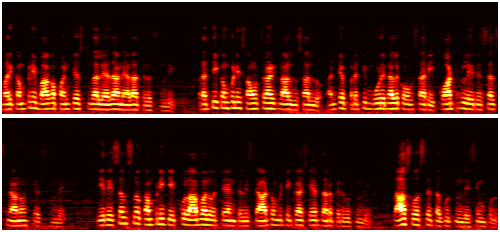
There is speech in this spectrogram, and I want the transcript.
మరి కంపెనీ బాగా పనిచేస్తుందా లేదా అని ఎలా తెలుస్తుంది? ప్రతి కంపెనీ సంవత్సరానికి నాలుగు సార్లు అంటే ప్రతి మూడు నెలలకు ఒకసారి క్వార్టర్లీ రిజల్ట్స్ని అనౌన్స్ చేస్తుంది. ఈ రిజల్ట్స్లో కంపెనీకి ఎక్కువ లాభాలు వచ్చాయని తెలిస్తే ఆటోమేటిక్గా షేర్ ధర పెరుగుతుంది. లాస్ వస్తే తగ్గుతుంది సింపుల్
